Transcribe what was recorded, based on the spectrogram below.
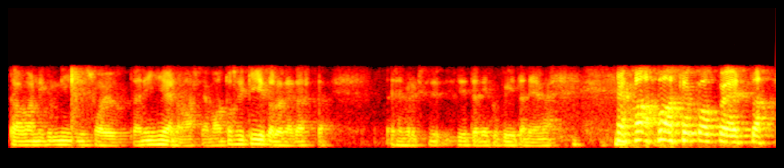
tämä on vaan niin, niin iso juttu ja niin hieno asia. Mä oon tosi kiitollinen tästä esimerkiksi siitä niin kuin Viitaniemen avantokopeesta,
